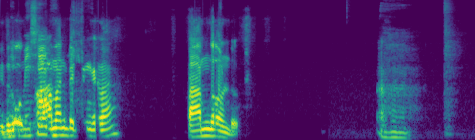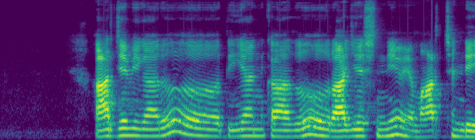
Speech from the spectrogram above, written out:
ఇదిగో అని పెట్టాం కదా! కామ్‌గా ఉండు. ఆహా! ఆర్‌జేవి గారు దియాన్ని కాదు రాజేష్‌ని మార్చండి.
